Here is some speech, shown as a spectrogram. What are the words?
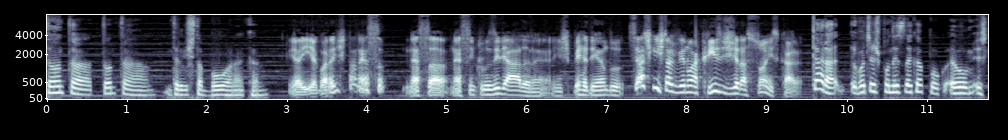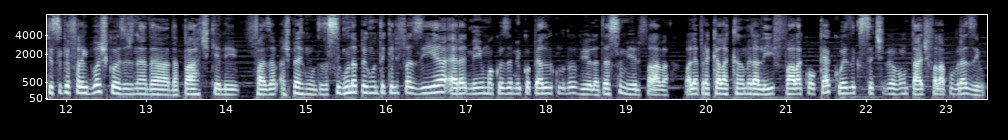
tanta, tanta entrevista boa, né, cara? E aí agora a gente tá nessa nessa, nessa encruzilhada, né? A gente perdendo. Você acha que a gente tá vivendo uma crise de gerações, cara? Cara, eu vou te responder isso daqui a pouco. Eu esqueci que eu falei duas coisas, né? Da, da parte que ele faz as perguntas. A segunda pergunta que ele fazia era meio uma coisa meio copiada do Clodovil. Ele até assumiu. Ele falava: olha para aquela câmera ali e fala qualquer coisa que você tiver vontade de falar pro Brasil.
